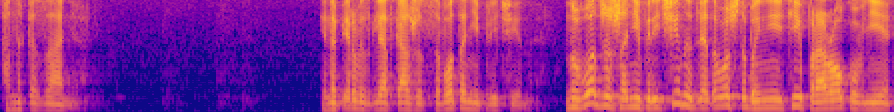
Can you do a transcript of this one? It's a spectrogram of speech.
а наказание. И на первый взгляд кажется, вот они причины. Ну вот же они причины для того, чтобы не идти пророку в, не,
